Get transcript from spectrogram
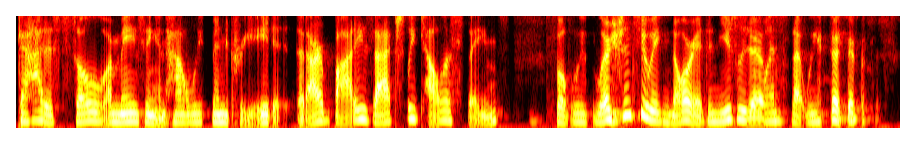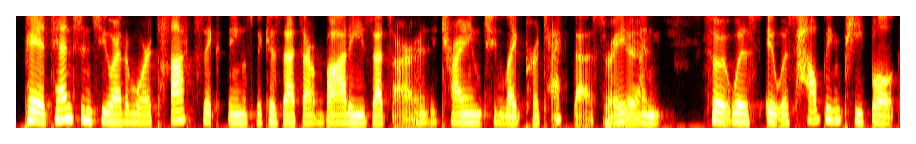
God is so amazing in how we've been created that our bodies actually tell us things, but we've learned to ignore it. And usually yes. the ones that we pay attention to are the more toxic things because that's our bodies, that's our trying to like protect us, right? Yeah. And so it was it was helping people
